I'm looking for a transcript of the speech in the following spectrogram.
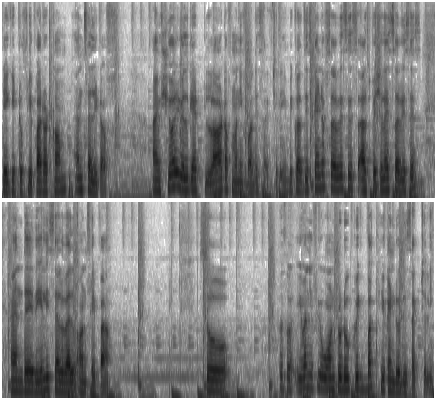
take it to flippa.com and sell it off. I'm sure you will get lot of money for this actually because this kind of services are specialized services and they really sell well on flippa so so even if you want to do quick buck you can do this actually.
